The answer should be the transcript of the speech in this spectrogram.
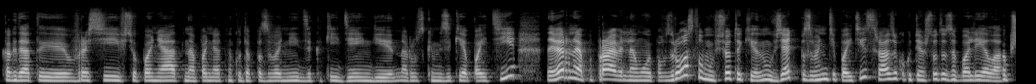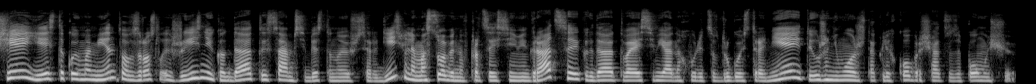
когда ты в России все понятно, понятно, куда позвонить, за какие деньги на русском языке пойти, наверное, по-правильному и по-взрослому все-таки ну, взять, позвонить и пойти сразу, как у тебя что-то заболело. Вообще есть такой момент во взрослой жизни, когда ты сам себе становишься родителем, особенно в процессе эмиграции, когда твоя семья находится в другой стране, и ты уже не можешь так легко обращаться за помощью.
